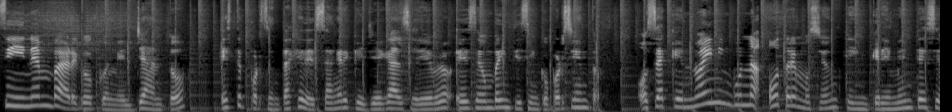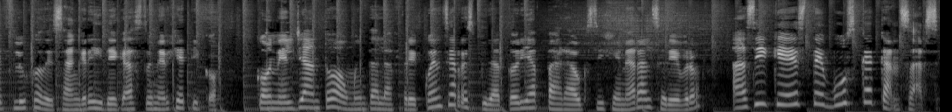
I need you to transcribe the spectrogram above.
Sin embargo, con el llanto, este porcentaje de sangre que llega al cerebro es de un 25%. O sea que no hay ninguna otra emoción que incremente ese flujo de sangre y de gasto energético. Con el llanto aumenta la frecuencia respiratoria para oxigenar al cerebro, así que este busca cansarse.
